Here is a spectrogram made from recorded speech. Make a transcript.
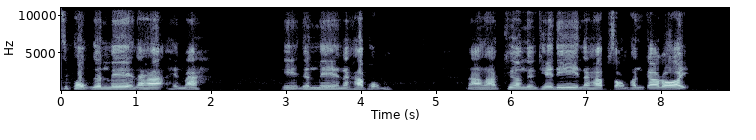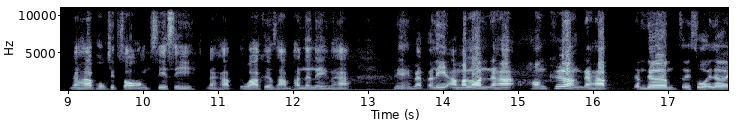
2016 เดือนเมษนะฮะเห็นไหมนี่เดือนเมษนะครับผม นะรหัสเครื่อง 1KD นะครับ 2,900 นะครับ 62 cc นะครับ หรือว่าเครื่อง 3,000 นั่นเองนะฮะ นี่แบตเตอรี่อามารอนนะฮะ ห้องเครื่องนะครับเดิมๆสวยๆเลย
